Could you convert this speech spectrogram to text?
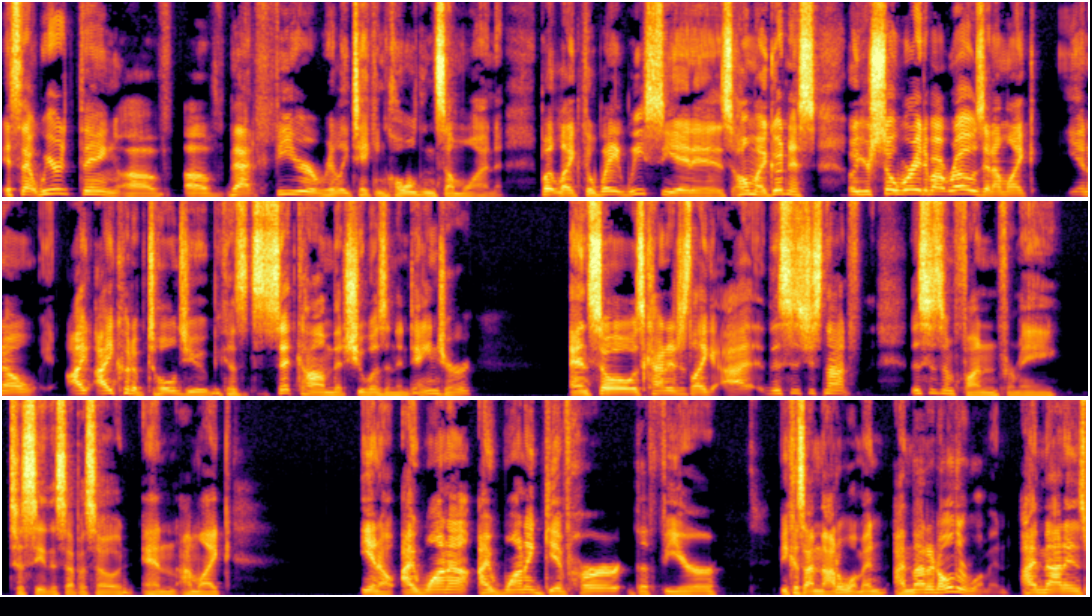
It's that weird thing of of that fear really taking hold in someone. But like the way we see it is, oh my goodness, oh you're so worried about Rose, and I'm like, you know, I I could have told you because it's a sitcom that she wasn't in danger, and so it was kind of just like, I, this is just not, this isn't fun for me to see this episode, and I'm like, you know, I wanna I wanna give her the fear because I'm not a woman. I'm not an older woman. I'm not in as,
